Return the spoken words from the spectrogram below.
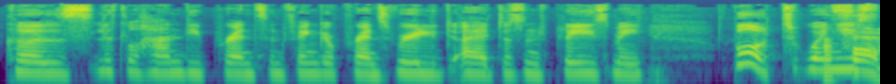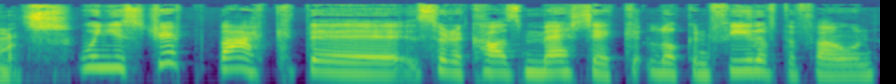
because little handy prints and fingerprints really uh, doesn't please me. But when Performance. you when you strip back the sort of cosmetic look and feel of the phone,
